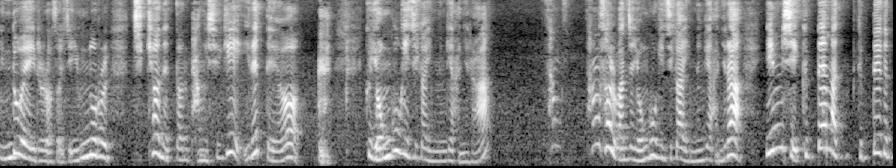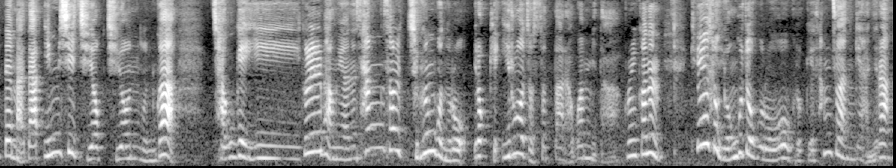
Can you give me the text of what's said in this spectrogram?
인도에 이르러서 이제 육로를 지켜냈던 방식이 이랬대요. 그 영국 기지가 있는 게 아니라 상, 상설 완전 영국 기지가 있는 게 아니라 임시 그때마 그때 그때마다 임시 지역 지원군과 자국의 이익을 방위하는 상설 즉흥군으로 이렇게 이루어졌었다라고 합니다. 그러니까는 계속 영구적으로 그렇게 상주하는 게 아니라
